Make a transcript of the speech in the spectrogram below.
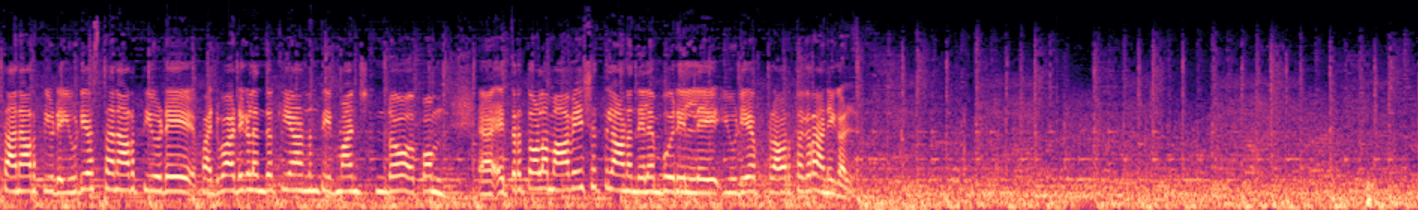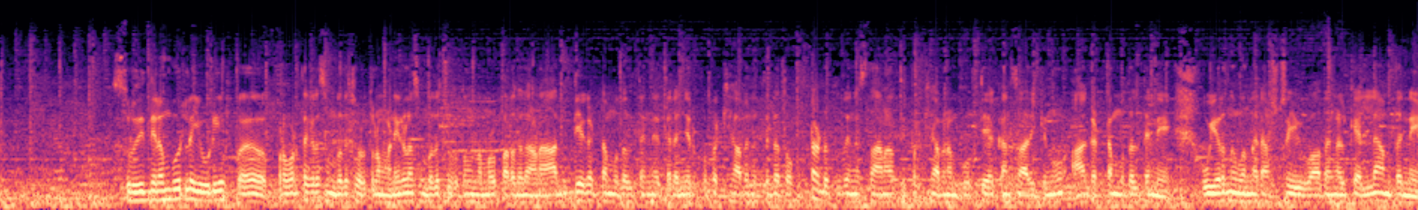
സ്ഥാനാർത്ഥിയുടെ യു ഡി എഫ് സ്ഥാനാർത്ഥിയുടെ പരിപാടികൾ എന്തൊക്കെയാണെന്ന് തീരുമാനിച്ചിട്ടുണ്ടോ? അപ്പം എത്രത്തോളം ആവേശത്തിലാണ് നിലമ്പൂരിലെ യു ഡി എഫ് പ്രവർത്തകർ അണികൾ? ശ്രുതി നിലമ്പൂരിലെ യു ഡി എഫ് പ്രവർത്തകരെ സംബന്ധിച്ചിടത്തോളം മണികളെ സംബന്ധിച്ചിടത്തോളം നമ്മൾ പറഞ്ഞതാണ് ആദ്യഘട്ടം മുതൽ തന്നെ തെരഞ്ഞെടുപ്പ് പ്രഖ്യാപനത്തിന്റെ തൊട്ടടുത്ത് തന്നെ സ്ഥാനാർത്ഥി പ്രഖ്യാപനം പൂർത്തിയാക്കാൻ സാധിക്കുന്നു. ആ ഘട്ടം മുതൽ തന്നെ ഉയർന്നു വന്ന രാഷ്ട്രീയ വിവാദങ്ങൾക്കെല്ലാം തന്നെ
